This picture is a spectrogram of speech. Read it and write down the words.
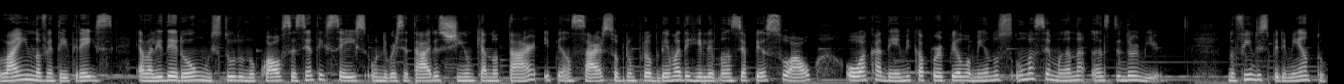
Lá em 93, ela liderou um estudo no qual 66 universitários tinham que anotar e pensar sobre um problema de relevância pessoal ou acadêmica por pelo menos uma semana antes de dormir. No fim do experimento,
